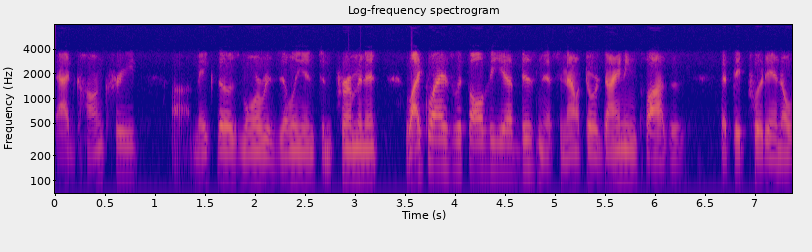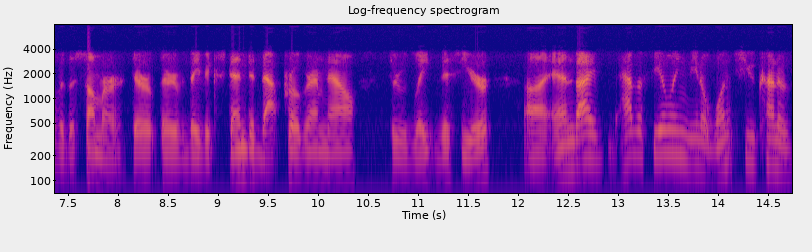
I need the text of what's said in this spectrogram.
add concrete, uh, make those more resilient and permanent. Likewise with all the uh, business and outdoor dining plazas that they put in over the summer. They're, they're they've extended that program now through late this year. Uh, and I have a feeling, you know, once you kind of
